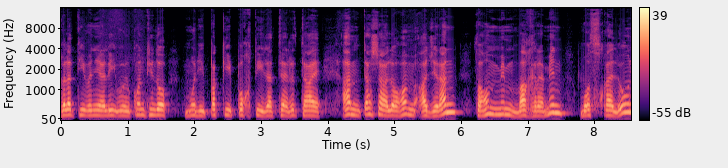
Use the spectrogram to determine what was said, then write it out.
غلط ٿي وڃي هلي اهو ڪونه ٿيندو. منهنجي پڪي پختي رٿ رٿ آهي. ام تسالو هم اجرن فهم مم مغرمن مسڪلون.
